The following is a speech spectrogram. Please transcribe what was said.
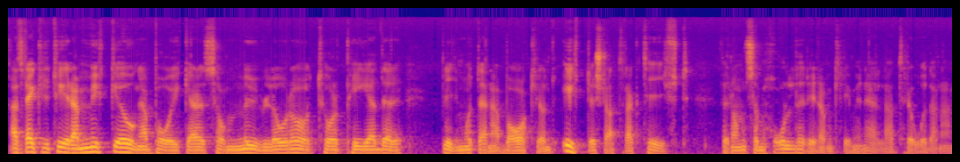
Att rekrytera mycket unga pojkar som mulor och torpeder blir mot denna bakgrund ytterst attraktivt för de som håller i de kriminella trådarna.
